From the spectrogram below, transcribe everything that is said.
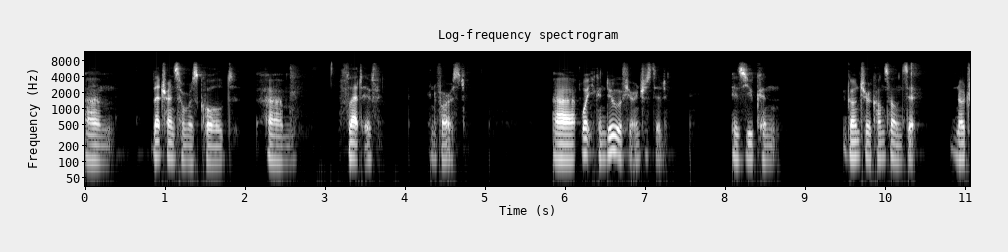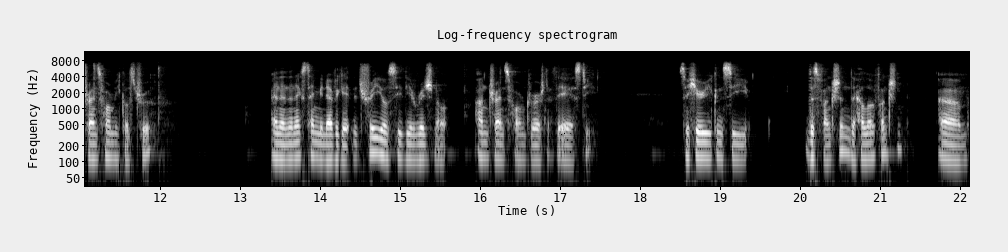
um, that transform is called um, flat if in Forest. Uh, what you can do if you're interested is you can go into your console and set no transform equals true. And then the next time you navigate the tree, you'll see the original untransformed version of the AST. So here you can see this function, the hello function, um,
